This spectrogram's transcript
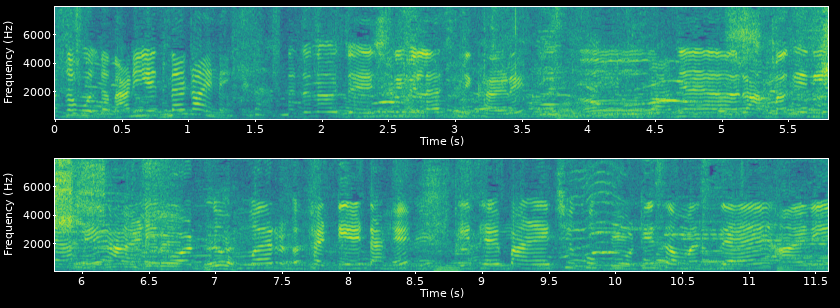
असं बोलतात. आणि येत नाही काय नाही. माझं नाव जयश्री विलास निखाडे. रामबाग एरिया आहे. आणि वॉर्ड नंबर थर्टी एट आहे. इथे पाण्याची खूप मोठी समस्या आहे. आणि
